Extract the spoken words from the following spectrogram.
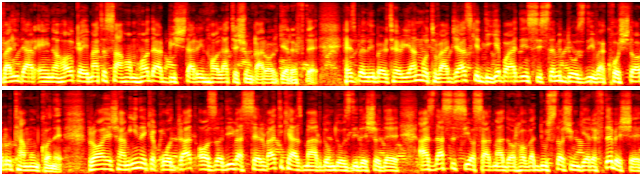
ولی در عین حال قیمت سهام ها در بیشترین حالتشون قرار گرفته. حزب لیبرتریان متوجه است که دیگه باید این سیستم دزدی و کشتار رو تموم کنه. راهش هم اینه که قدرت آزادی و ثروتی که از مردم دزدیده شده از دست سیاستمدارها و دوستاشون گرفته بشه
